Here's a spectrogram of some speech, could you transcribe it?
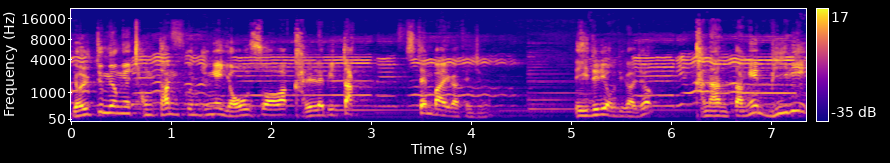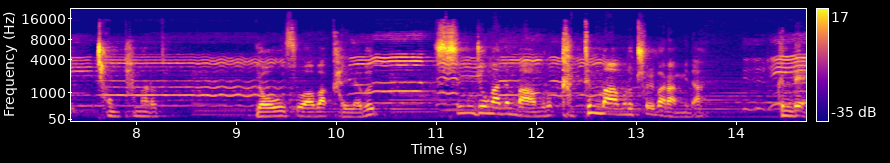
12명의 정탐꾼 중에 여호수아와 갈렙이 딱 스탠바이가 되죠. 이들이 어디 가죠? 가나안 땅에 미리 정탐하러 들어. 여호수아와 갈렙은 순종하는 마음으로 같은 마음으로 출발합니다. 근데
